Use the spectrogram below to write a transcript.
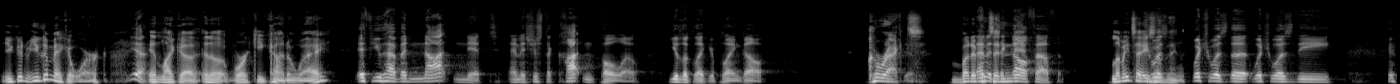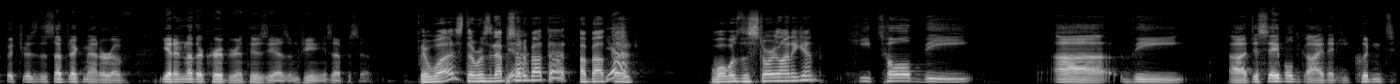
You can you can make it work Yeah. in like a in a worky kind of way. If you have a not knit and it's just a cotton polo, you look like you're playing golf. Correct. But if it's, it's, a, knit, golf outfit. let me tell you which was, something. which was the which was the which was the subject matter of yet another Curb Your Enthusiasm genius episode. It was there was an episode Yeah. about that about Yeah. the what was the storyline again? He told the uh, the uh, disabled guy that he couldn't.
